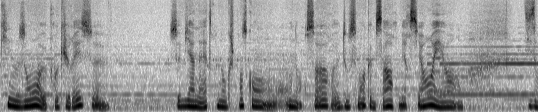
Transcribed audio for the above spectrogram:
qui nous ont euh, procuré ce, bien-être. Donc je pense qu'on en ressort euh, doucement comme ça, en remerciant et en disant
